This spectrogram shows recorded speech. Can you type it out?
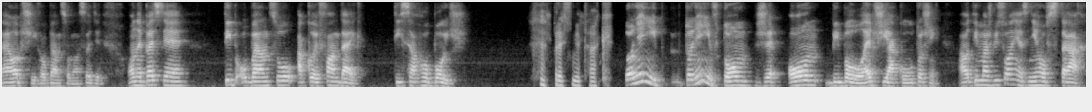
najlepších obrancov na svete. On je presne typ obrancu, ako je Van Dijk. Ty sa ho bojíš. presne tak. To není, to není v tom, že on by bol lepší ako útočník, ale ty máš vyslovene z neho strach.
